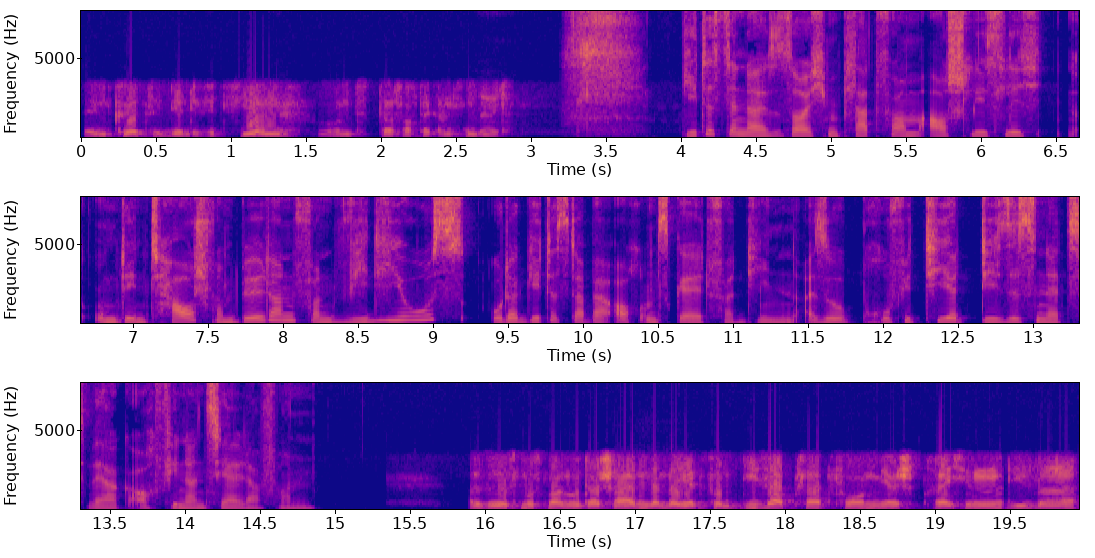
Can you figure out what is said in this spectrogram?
in Kürze identifizieren und das auf der ganzen Welt. Geht es denn bei solchen Plattformen ausschließlich um den Tausch von Bildern, von Videos oder geht es dabei auch ums Geldverdienen? Also profitiert dieses Netzwerk auch finanziell davon? Also das muss man unterscheiden, wenn wir jetzt von dieser Plattform hier sprechen, die war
